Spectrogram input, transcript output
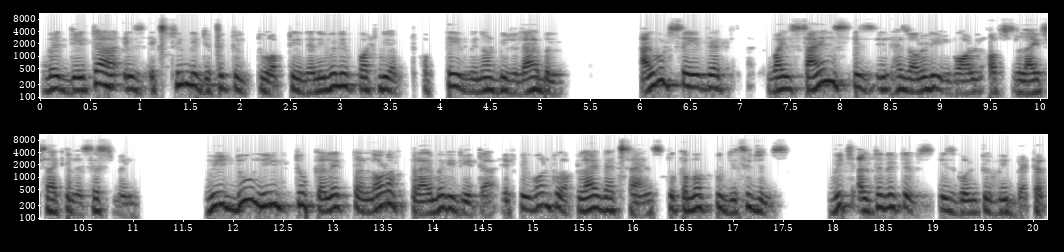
where data is extremely difficult to obtain. And even if what we obtain may not be reliable i would say that while science is has already evolved of life cycle assessment we do need to collect a lot of primary data if we want to apply that science to come up to decisions which alternatives is going to be better.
